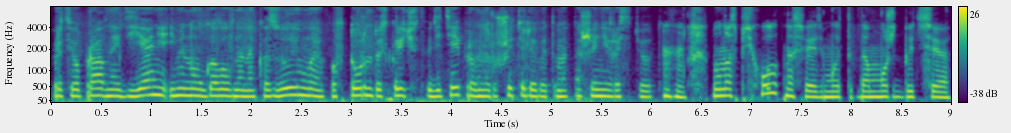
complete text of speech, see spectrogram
противоправные деяния, именно уголовно наказуемые, повторно, то есть количество детей, правонарушителей в этом отношении растет. Угу. Ну, у нас психолог на связи, мы тогда, может быть, э,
